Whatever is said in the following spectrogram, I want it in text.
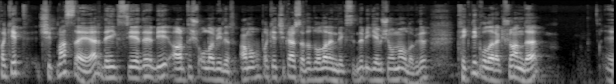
paket çıkmazsa eğer DXY'de bir artış olabilir. Ama bu paket çıkarsa da dolar endeksinde bir gevşeme olabilir. Teknik olarak şu anda e,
